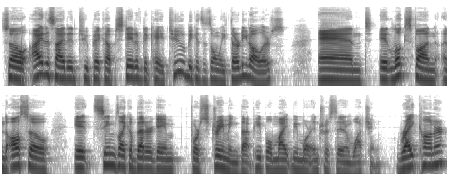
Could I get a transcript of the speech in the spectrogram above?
So I decided to pick up State of Decay 2 because it's only $30 and it looks fun and also it seems like a better game for streaming that people might be more interested in watching. Right, Connor?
